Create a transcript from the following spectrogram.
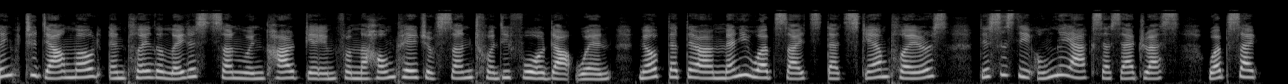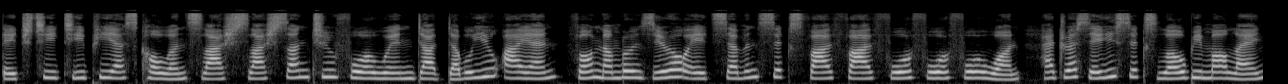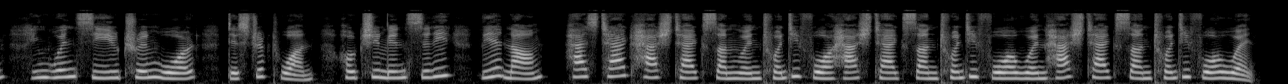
Link to download and play the latest Sunwin card game from the homepage of sun24.win. Note that there are many websites that scam players. This is the only access address. Website https colon slash slash sun24win.win. Phone number 0876554441. Address 86 Lo Bima Lang, Hinh Nguyen Siu Trinh Ward, District 1, Ho Chi Minh City, Vietnam. Hashtag hashtag Sunwin24 hashtag Sun24Win hashtag Sun24Win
